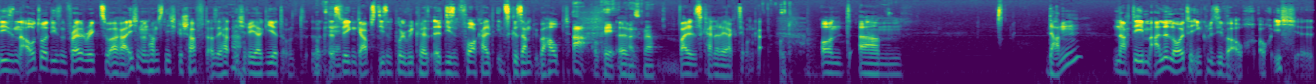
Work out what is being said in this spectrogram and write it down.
diesen Autor, diesen Frederick zu erreichen und haben es nicht geschafft. Also er hat ah. nicht reagiert und äh, okay. deswegen gab es diesen Pull-Request, äh, diesen Fork halt insgesamt überhaupt. Ah, okay, ähm, alles klar. Weil es keine Reaktion gab. Gut. Und ähm, dann, nachdem alle Leute, inklusive auch, auch ich, äh,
